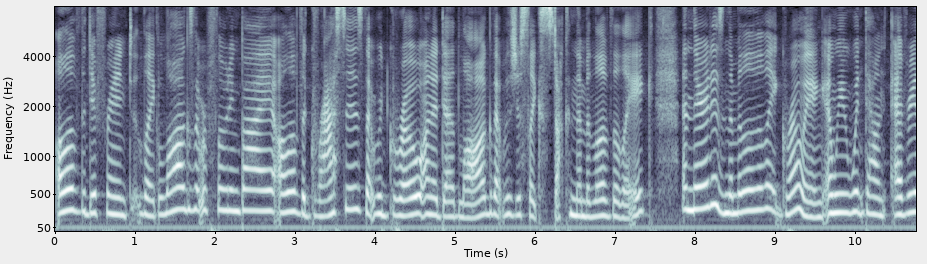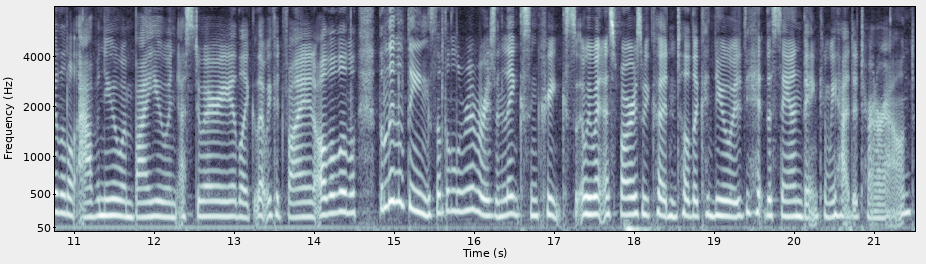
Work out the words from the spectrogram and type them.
All of the different like logs that were floating by, all of the grasses that would grow on a dead log that was just like stuck in the middle of the lake. And there it is in the middle of the lake growing. And we went down every little avenue and bayou and estuary like that we could find. All the little the little things, the little rivers and lakes and creeks. We went as far as we could until the canoe would hit the sandbank and we had to turn around.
